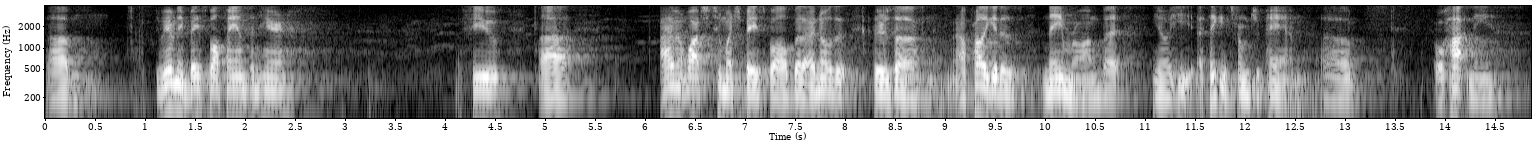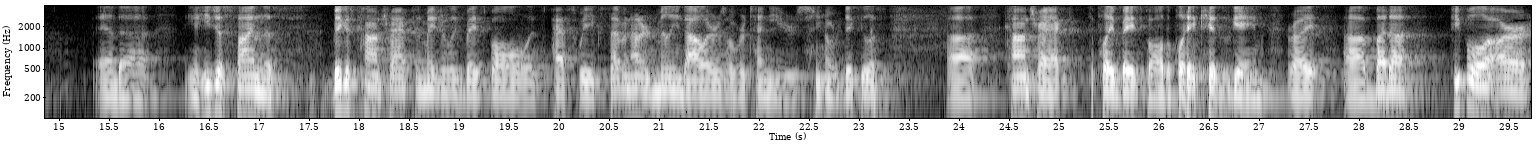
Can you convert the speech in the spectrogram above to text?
Um, do we have any baseball fans in here? A few. Uh, I haven't watched too much baseball, but I know that there's a. I'll probably get his name wrong, but you know, he. I think he's from Japan, uh, and uh, you know, he just signed this biggest contract in Major League Baseball. It's past week, seven hundred million dollars over ten years. You know, ridiculous uh, contract to play baseball, to play a kid's game, right? Uh, but uh, people are,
